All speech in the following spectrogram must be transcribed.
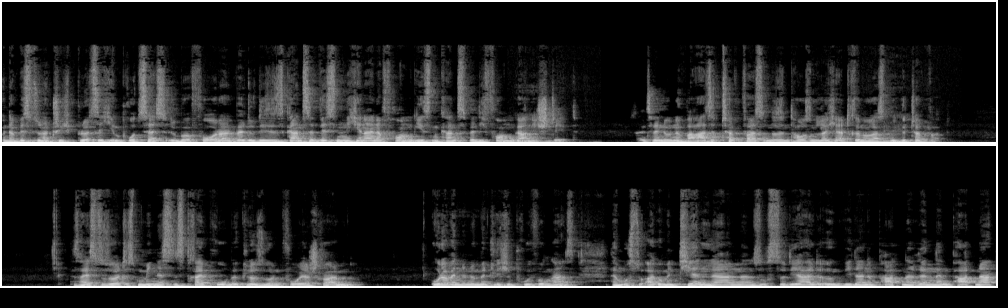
Und dann bist du natürlich plötzlich im Prozess überfordert, weil du dieses ganze Wissen nicht in eine Form gießen kannst, weil die Form gar nicht steht. Als wenn du eine Vase töpferst und da sind tausend Löcher drin und hast nie mhm. getöpfert. Das heißt, du solltest mindestens drei Probeklausuren vorher schreiben. Oder wenn du eine mündliche Prüfung hast, dann musst du argumentieren lernen. Dann suchst du dir halt irgendwie deine Partnerin, deinen Partner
